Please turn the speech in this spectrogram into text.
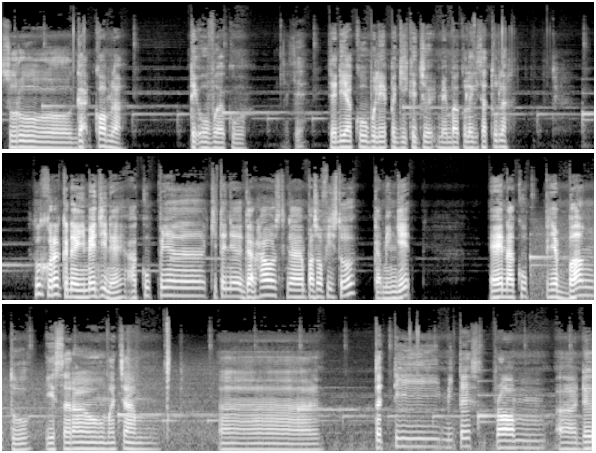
Suruh guard com lah. Take over aku. Okey. Jadi aku boleh pergi kejut Member aku lagi satu lah. So korang kena imagine eh. Aku punya Kita punya guard house Dengan pass office tu Kat main gate. And aku punya bunk tu Is around macam uh, 30 meters From uh, The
